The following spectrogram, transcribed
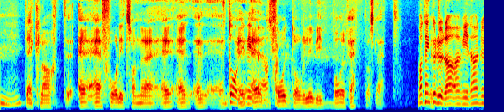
Mm. Det er klart, jeg, jeg får litt sånne Jeg, jeg, jeg, jeg får dårlige vibber, rett og slett. Hva tenker du da, Vidar? Du...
